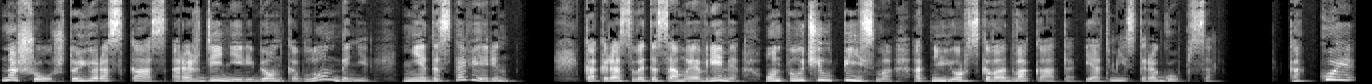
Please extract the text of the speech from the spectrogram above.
нашел, что ее рассказ о рождении ребенка в Лондоне недостоверен. Как раз в это самое время он получил письма от нью-йоркского адвоката и от мистера Гоббса. Какое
